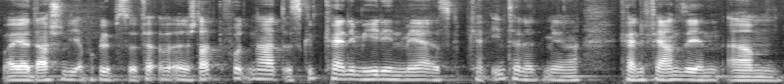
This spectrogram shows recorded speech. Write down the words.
weil ja da schon die Apokalypse äh, stattgefunden hat. Es gibt keine Medien mehr, es gibt kein Internet mehr, kein Fernsehen. Ähm,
